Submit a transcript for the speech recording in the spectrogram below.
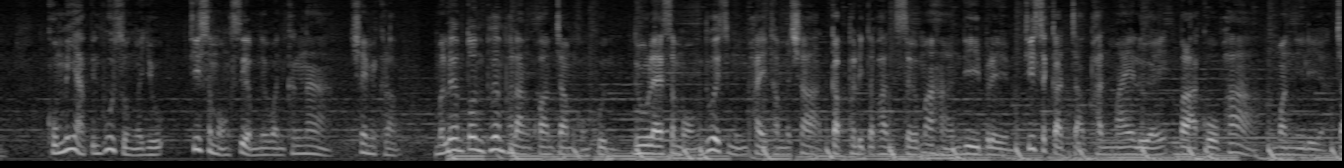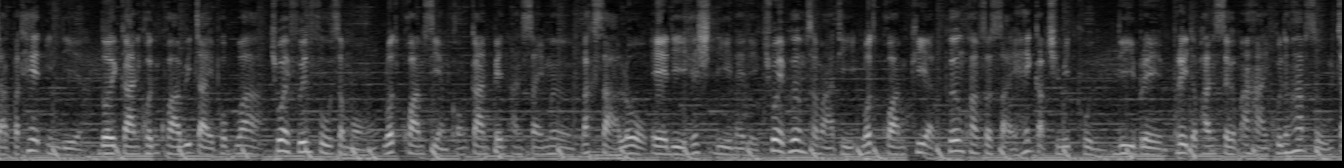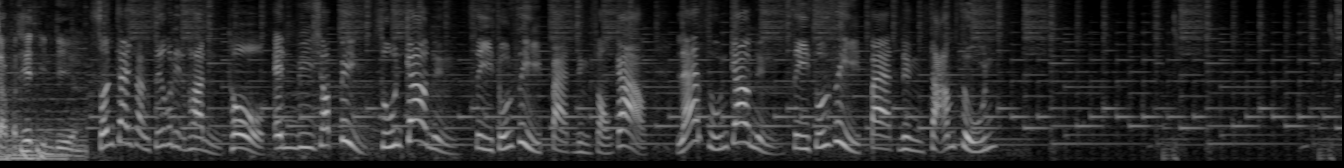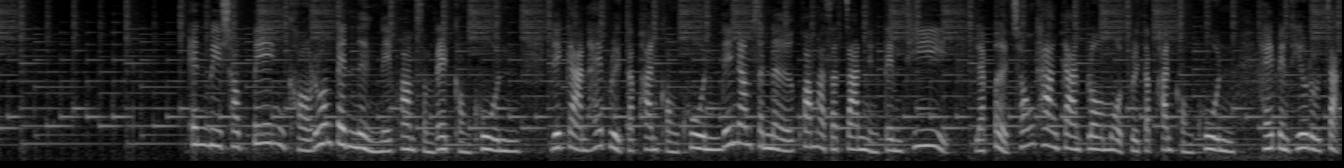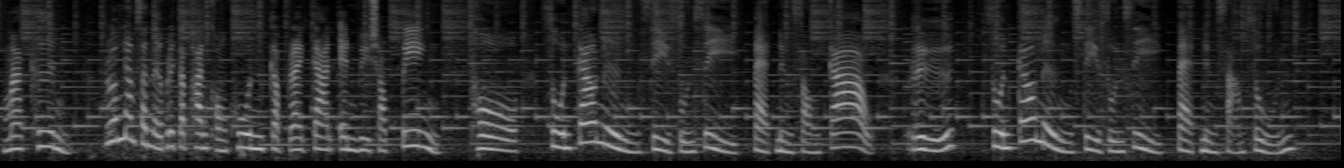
คงไม่อยากเป็นผู้สูงอายุที่สมองเสื่อมในวันข้างหน้า ใช่ไหมครับ มาเริ่มต้นเพิ่มพลังความจำของคุณ ดูแลสมองด้วยสมุนไพรธรรมชาติ กับผลิตภัณฑ์เสริมอาหารดีเบรม ที่สกัดจากพันไม้เลื้อย บราโกพามอนนิเลีย จากประเทศอินเดีย โดยการค้นคว้าวิจัยพบว่าช่วยฟื้นฟูสมอง ลดความเสี่ยงของการเป็นอัลไซเมอร์ รักษาโรค ADHD ในเด็ก ช่วยเพิ่มสมาธิ ลดความเครียด เพิ่มความสดใสให้กับชีวิตคุณดีเบรม ผลิตภัณฑ์เสริมอาหารคุณภาพสูงจากประเทศอินเดีย สนใจสั่งซื้อผลิตภัณฑ์โทร NV Shopping 091 404 8129 และ 091 404 8130 NV Shopping ขอร่วมเป็นหนึ่งในความสำเร็จของคุณ ด้วยการให้ผลิตภัณฑ์ของคุณได้นำเสนอความมหัศจรรย์อย่างเต็มที่ และเปิดช่องทางการโปรโมทผลิตภัณฑ์ของคุณ ให้เป็นที่รู้จักมากขึ้น ร่วมนำเสนอผลิตภัณฑ์ของคุณกับรายการ NV Shopping โทร 0914048129 หรือ 0914048130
